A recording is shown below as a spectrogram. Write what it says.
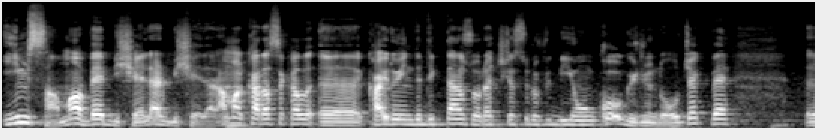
İmsama ve bir şeyler bir şeyler. Ama Kara Sakal e, Kaido indirdikten sonra açıkçası Luffy bir Yonko gücünde olacak ve e,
